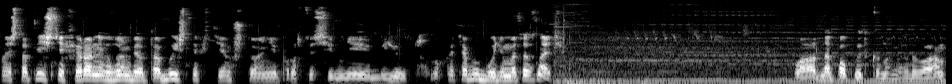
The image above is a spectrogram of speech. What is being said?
Значит, отличие феральных зомби от обычных тем, что они просто сильнее бьют. Ну, хотя бы будем это знать. Ладно, попытка номер два.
